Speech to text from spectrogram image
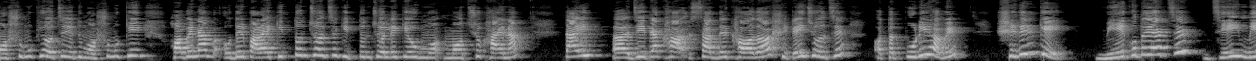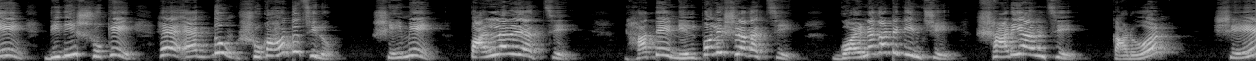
মৎস্যমুখী হচ্ছে, যেহেতু মৎস্যমুখী হবে না, ওদের পাড়ায় কীর্তন চলছে, কীর্তন চললে কেউ মৎস্য খায় না। তাই যেটা খা, শ্রাদ্ধের খাওয়া দাওয়া সেটাই চলছে, অর্থাৎ পরই হবে। সেদিনকে মেয়ে কোথায় যাচ্ছে? যেই মেয়ে দিদির শোকে হ্যাঁ একদম শোকাহত ছিল, সেই মেয়ে পার্লারে যাচ্ছে। হাতে নেল পলিশ লাগাচ্ছে গয়নাকাটি কিনছে, শাড়ি আনছে। কারণ সে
